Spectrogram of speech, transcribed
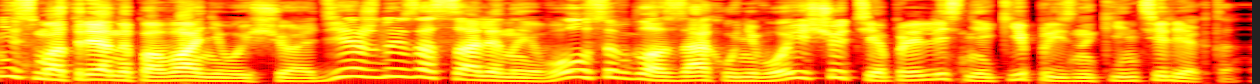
Несмотря на пованивающую одежду и засаленные волосы, в глазах у него еще теплились некие признаки интеллекта.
